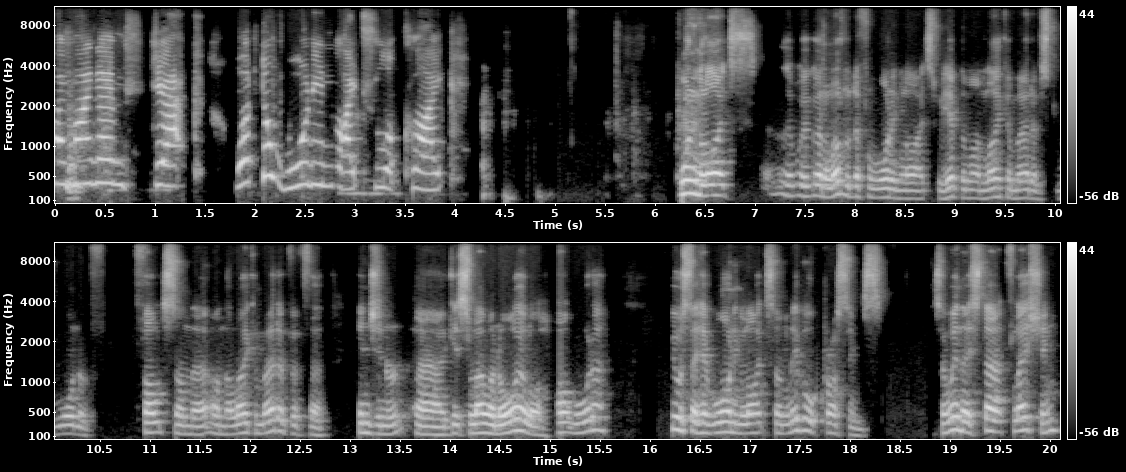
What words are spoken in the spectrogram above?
Hi, my name's Jack. What do warning lights look like? Warning lights, we've got a lot of different warning lights. We have them on locomotives to warn of faults on the on the locomotive if the engine uh, gets low in oil or hot water. You also have warning lights on level crossings. So when they start flashing,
